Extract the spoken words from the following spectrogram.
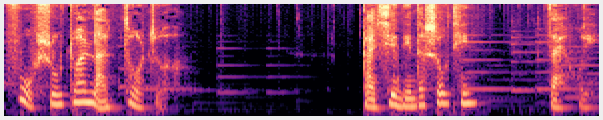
附书专栏作者。感谢您的收听，再会。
